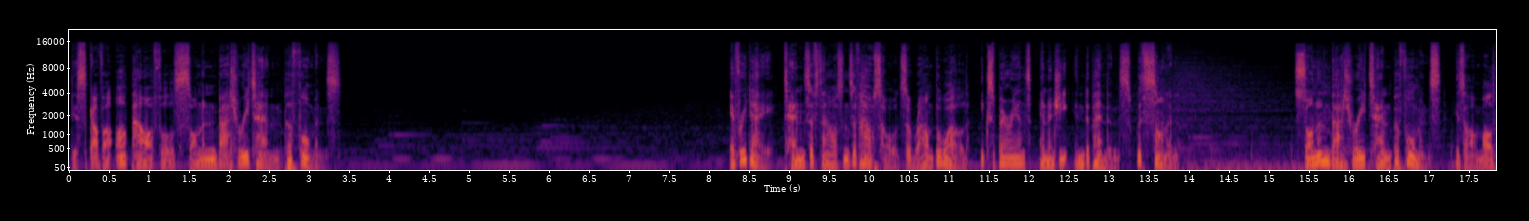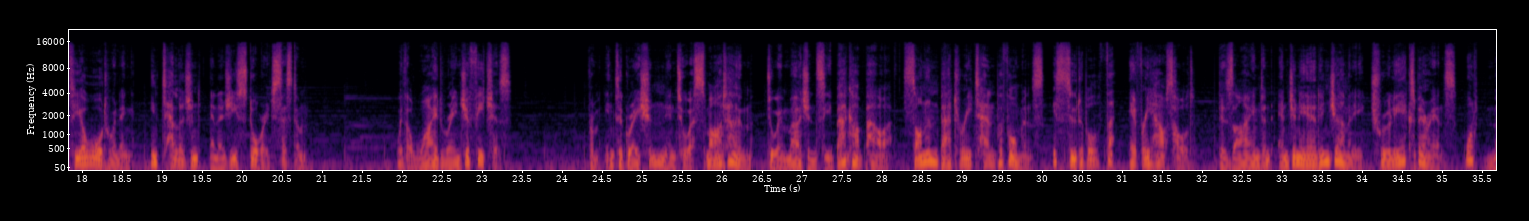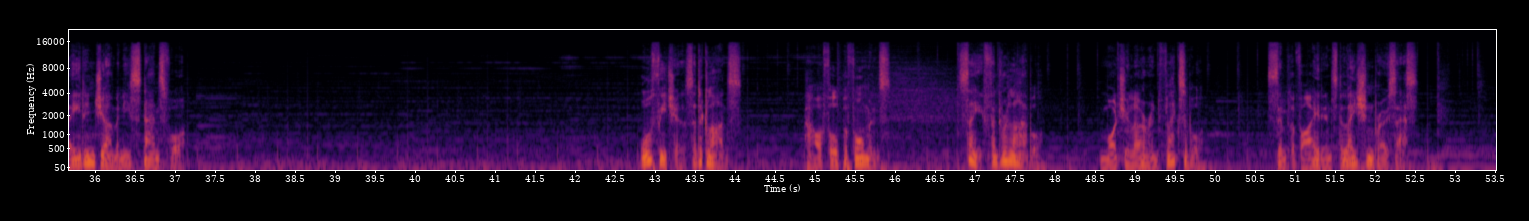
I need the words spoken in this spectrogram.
Discover our powerful Sonnen Battery 10 performance. Every day, tens of thousands of households around the world experience energy independence with Sonnen. Sonnen Battery 10 Performance is our multi-award winning intelligent energy storage system. With a wide range of features, from integration into a smart home to emergency backup power, Sonnen Battery 10 Performance is suitable for every household. Designed and engineered in Germany, truly experience what Made in Germany stands for. All features at a glance. Powerful performance. Safe and reliable. Modular and flexible. Simplified installation process.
